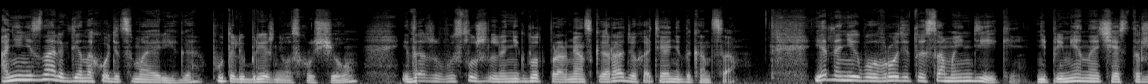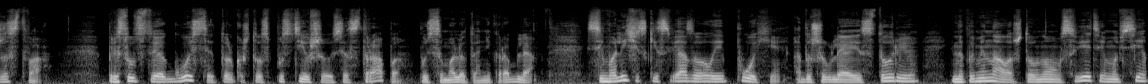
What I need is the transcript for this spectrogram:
Они не знали, где находится моя Рига, путали Брежнева с Хрущевым и даже выслушали анекдот про армянское радио, хотя и не до конца. Я для них был вроде той самой индейки, непременная часть торжества – Присутствие гостя, только что спустившегося с трапа, пусть самолета, а не корабля, символически связывало эпохи, одушевляя историю и напоминало, что в новом свете мы все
